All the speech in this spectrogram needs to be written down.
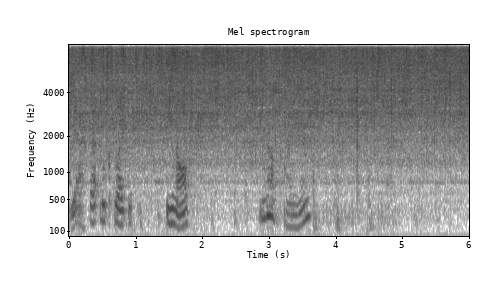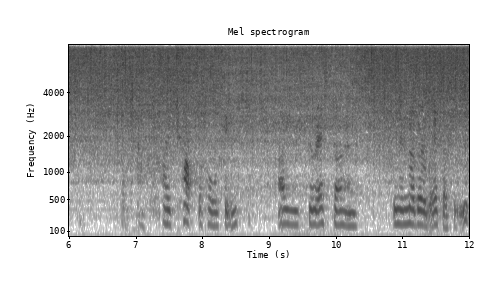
Yeah, that looks like enough. Enough onion. I chopped the whole thing. I'll use the rest on in another recipe.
